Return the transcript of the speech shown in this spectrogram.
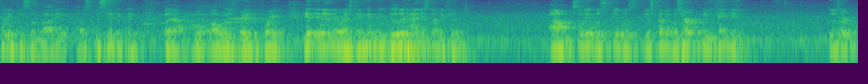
pray for somebody uh, specifically, but I'm always ready to pray. Isn't it interesting? Isn't it good? How your stomach feeling? Um, so it was, it was, your stomach was hurting when you came in. It was hurting.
